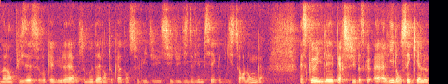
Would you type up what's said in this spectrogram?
en allant puiser ce vocabulaire, ou ce modèle en tout cas, dans celui du, issu du 19e siècle et de l'histoire longue. Est-ce qu'il est perçu, parce qu'à Lille, on sait qu'il y a le,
